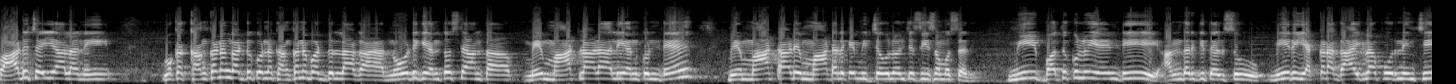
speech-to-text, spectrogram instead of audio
పాడు చేయాలని ఒక కంకణం కట్టుకున్న కంకణ బద్దుల్లాగా నోటికి ఎంత వస్తే అంత మేము మాట్లాడాలి అనుకుంటే మేము మాట్లాడే మాటలకే మీ చెవులోంచి సీసం వస్తుంది. మీ బతుకులు ఏంటి? అందరికీ తెలుసు. మీరు ఎక్కడ గాయగ్లాపూర్ నుంచి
